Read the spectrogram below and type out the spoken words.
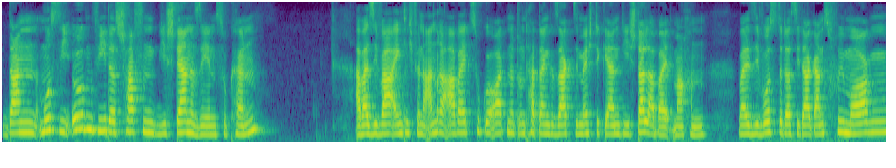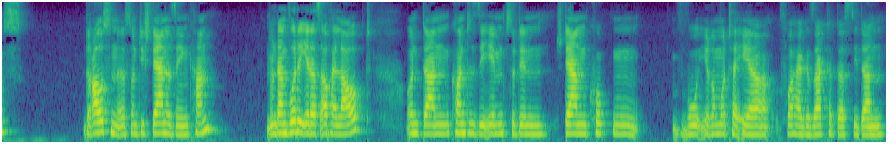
dann muss sie irgendwie das schaffen, die Sterne sehen zu können. Aber sie war eigentlich für eine andere Arbeit zugeordnet und hat dann gesagt, sie möchte gern die Stallarbeit machen, weil sie wusste, dass sie da ganz früh morgens draußen ist und die Sterne sehen kann. Und dann wurde ihr das auch erlaubt. Und dann konnte sie eben zu den Sternen gucken, wo ihre Mutter eher vorher gesagt hat, dass sie dann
